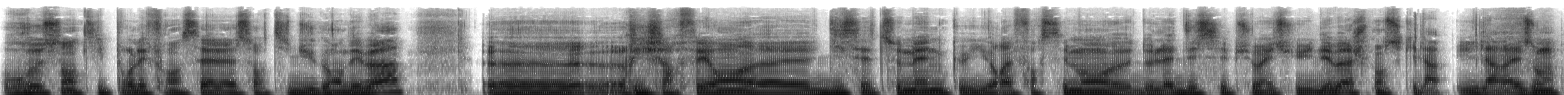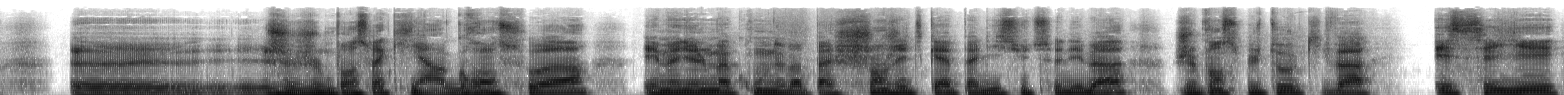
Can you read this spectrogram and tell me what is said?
ressenti pour les Français à la sortie du grand débat. Euh, Richard Ferrand a dit cette semaine qu'il y aurait forcément euh, de la déception à l'issue du débat. Je pense qu'il a, il a raison. Euh, je, je ne pense pas qu'il y ait un grand soir. Emmanuel Macron ne va pas changer de cap à l'issue de ce débat. Je pense plutôt qu'il va essayer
